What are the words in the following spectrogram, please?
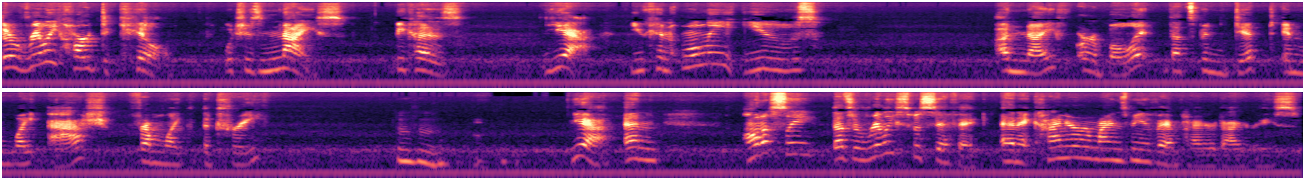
they're really hard to kill, which is nice because, yeah, you can only use a knife or a bullet that's been dipped in white ash from like the tree. Mm-hmm. Yeah, and honestly, that's really specific, and it kind of reminds me of Vampire Diaries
